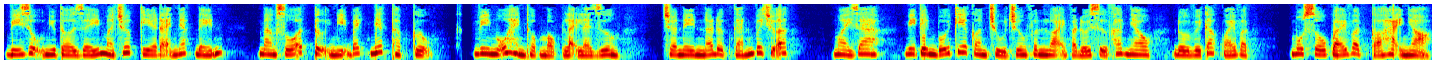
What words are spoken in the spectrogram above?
Ví dụ như tờ giấy mà trước kia đã nhắc đến, mang số ất tự nhị bách nhất thập cửu, vì ngũ hành thuộc mộc lại là dương, cho nên nó được gắn với chữ ất. Ngoài ra, vị tiền bối kia còn chủ trương phân loại và đối xử khác nhau đối với các quái vật. Một số quái vật có hại nhỏ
